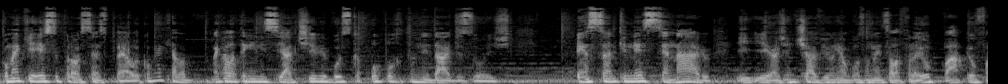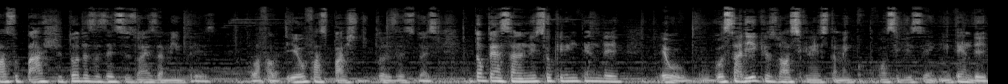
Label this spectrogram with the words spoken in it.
Como é que é esse processo para ela? Como é, que ela, como é que ela tem iniciativa e busca oportunidades hoje? Pensando que nesse cenário, e, e a gente já viu em alguns momentos, ela fala, eu, eu faço parte de todas as decisões da minha empresa. Ela fala, eu faço parte de todas as decisões. Então, pensando nisso, eu queria entender. Eu gostaria que os nossos clientes também conseguissem entender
